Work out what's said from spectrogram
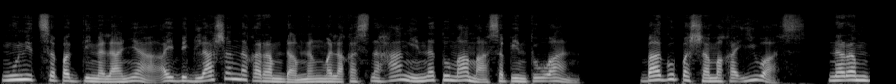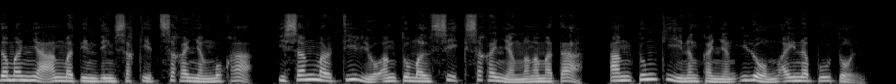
Ngunit sa pagtingala niya ay bigla siyang nakaramdam ng malakas na hangin na tumama sa pintuan. Bago pa siya makaiwas, naramdaman niya ang matinding sakit sa kanyang mukha. Isang martilyo ang tumalsik sa kanyang mga mata. Ang tungki ng kanyang ilong ay naputol.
